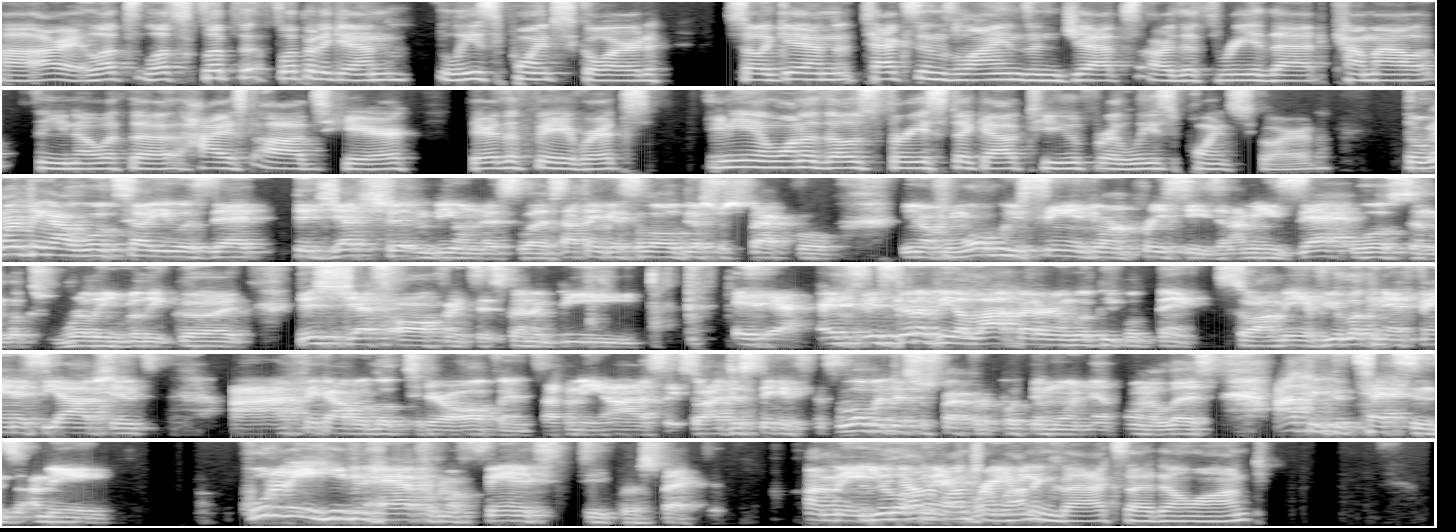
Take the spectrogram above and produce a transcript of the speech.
Uh, all right, let's let's flip it, flip it again. Least points scored. So again, Texans, Lions, and Jets are the three that come out, you know, with the highest odds here. They're the favorites. Any one of those three stick out to you for least points scored? The one thing I will tell you is that the Jets shouldn't be on this list. I think it's a little disrespectful. You know, from what we've seen during preseason, I mean, Zach Wilson looks really, really good. This Jets offense is going to be, it, it's, it's going to be a lot better than what people think. So, I mean, if you're looking at fantasy options, I think I would look to their offense. I mean, honestly. So I just think it's, it's a little bit disrespectful to put them on, on a list. I think the Texans, I mean, who do they even have from a fantasy perspective? I mean, you're looking a bunch at of running backs I don't want.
